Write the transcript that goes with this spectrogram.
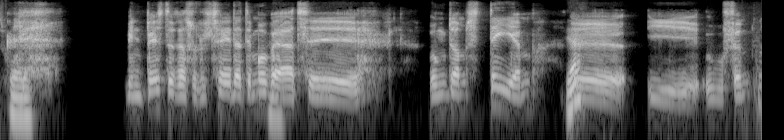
tror du? Mine bedste resultater, det må være til ungdoms DM Ja. øh, i uge 15,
